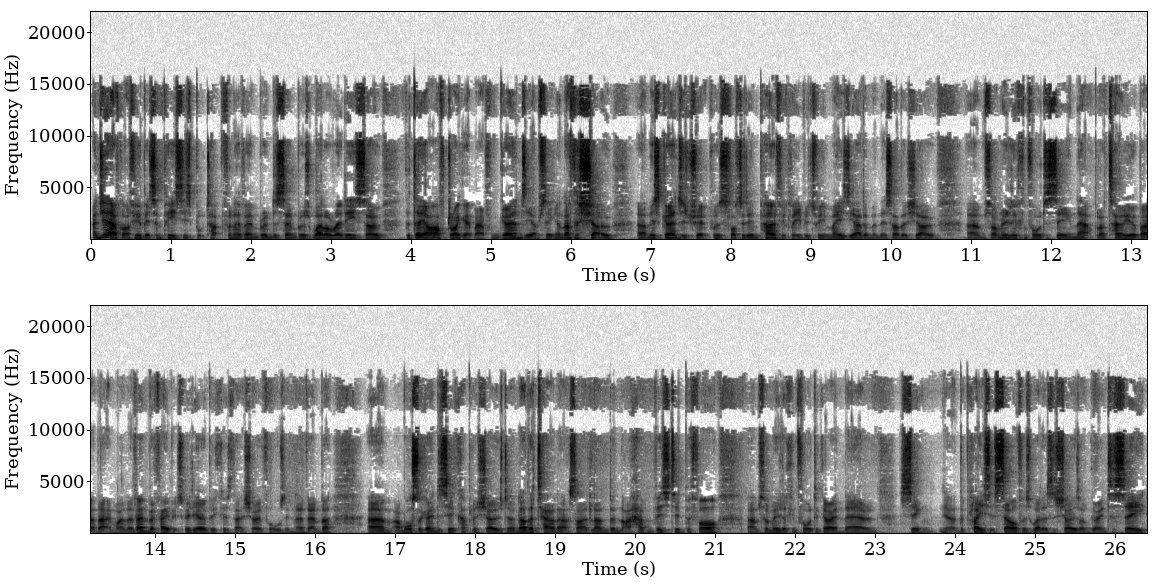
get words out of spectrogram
And yeah, I've got a few bits and pieces booked up for November and December as well already. So the day after I get back from Guernsey, I'm seeing another show. Um, this Guernsey trip was slotted in perfectly between Maisie Adam and this other show. Um, so I'm really looking forward to seeing that. But I'll tell you about that in my November favourites video because that show falls in November. Um, I'm also going to see a couple of shows in another town outside London that I haven't visited before. Um, so I'm really looking forward to going there and seeing you know the place itself as well as the shows I'm going to see.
